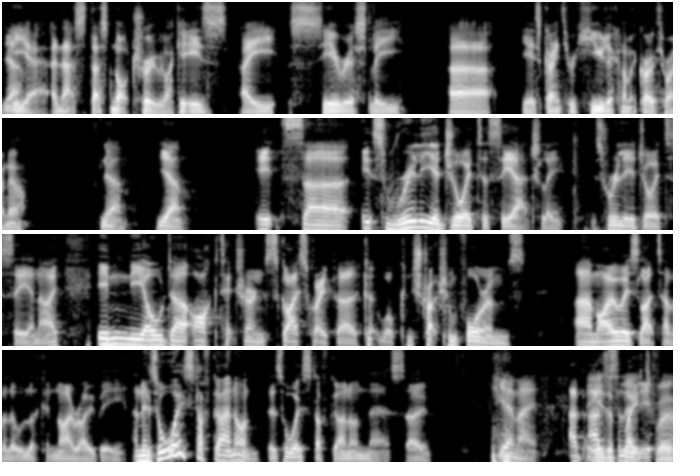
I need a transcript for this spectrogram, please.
Yeah. yeah. and that's that's not true. Like it is a seriously, uh, it's going through huge economic growth right now. Yeah, yeah. It's uh, it's really a joy to see. Actually, it's really a joy to see. And I, in the older architecture and skyscraper, well, construction forums, Um, I always like to have a little look at Nairobi, and there's always stuff going on. There's always stuff going on there. So, yeah, mate, ab- It is a place If- where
